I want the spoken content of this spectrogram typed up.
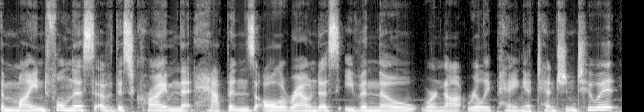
the mindfulness of this crime that happens all around us, even though we're not really paying attention to it.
